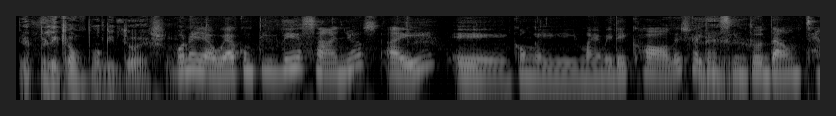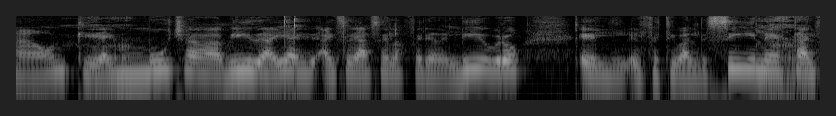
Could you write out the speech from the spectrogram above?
Explica un poquito eso. Bueno, ya voy a cumplir 10 años ahí eh, con el Miami-Dade College, el recinto downtown, que hay mucha vida ahí. ahí. ahí se hace la Feria del Libro, el, el Festival de Cine, está el-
